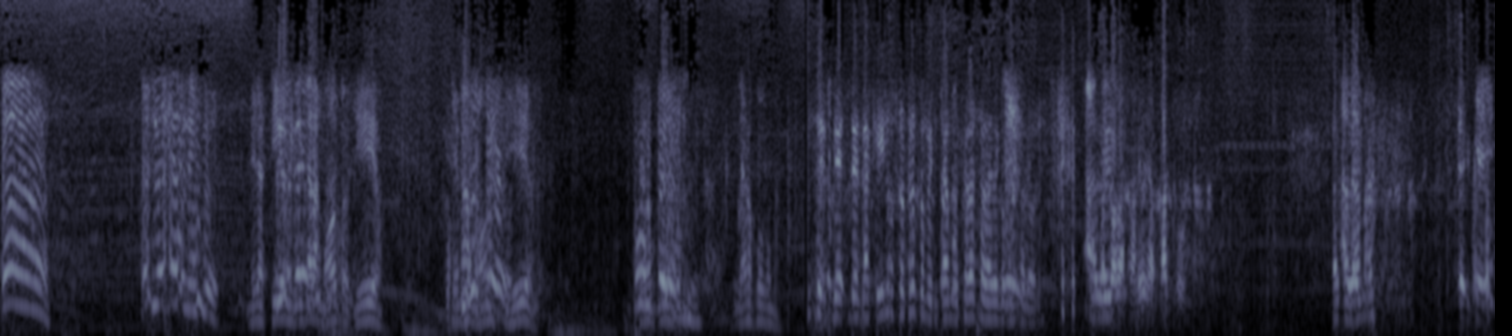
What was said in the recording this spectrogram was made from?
¡Ah! ¡Es Mira, tío, me quita la moto, tío. Qué mamón, tío. ¡Puta! Ya no juego más. desde aquí nosotros comentamos, esta es la sala de comentadores. A ver, matado la cadena, Paco. al programa. ¿Esto qué es?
